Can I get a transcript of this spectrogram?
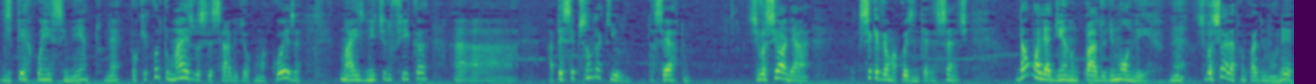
de ter conhecimento, né? porque quanto mais você sabe de alguma coisa, mais nítido fica a, a, a percepção daquilo, tá certo? Se você olhar, você quer ver uma coisa interessante? Dá uma olhadinha num quadro de Monet. Né? Se você olhar para um quadro de Monet,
